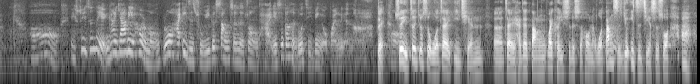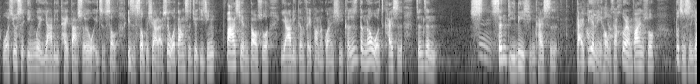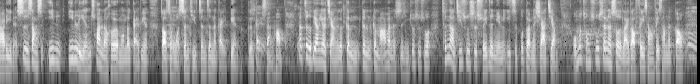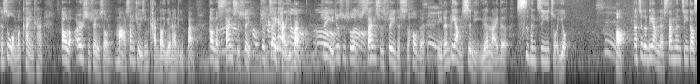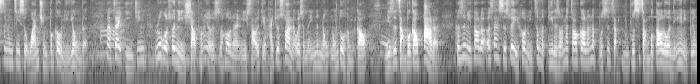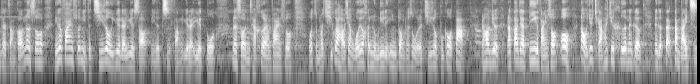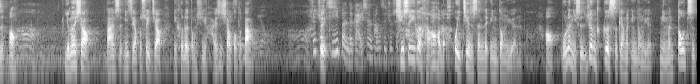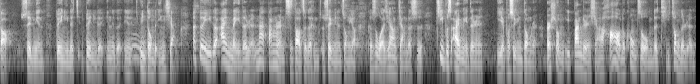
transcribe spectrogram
哦，哎，所以真的也，你看压力荷尔蒙，如果它一直处于一个上升的状态，也是跟很多疾病有关联啊。对，所以这就是我在以前，呃，在还在当外科医师的时候呢，我当时就一直解释说啊，我就是因为压力太大，所以我一直瘦，一直瘦不下来。所以我当时就已经发现到说压力跟肥胖的关系。可是等到我开始真正身身体力行开始改变了以后，我才赫然发现说。不只是压力呢，事实上是一一连串的荷尔蒙的改变，造成我身体真正的改变跟改善哈。那这个地方要讲一个更更更麻烦的事情，就是说成长激素是随着年龄一直不断的下降。我们从出生的时候来到非常非常的高，可是我们看一看到了二十岁的时候，马上就已经砍到原来的一半，到了三十岁就再砍一半。所以也就是说，三十岁的时候呢，你的量是你原来的四分之一左右。哦，那这个量呢，三分之一到四分之一是完全不够你用的。那在已经，如果说你小朋友的时候呢，你少一点还就算了，为什么？你的浓浓度很高，你只是长不高罢了。可是你到了二三十岁以后，你这么低的时候，那糟糕了，那不是长不是长不高的问题，因为你不用再长高。那时候你会发现说，你的肌肉越来越少，你的脂肪越来越多。那时候你才赫然发现说，我怎么奇怪，好像我有很努力的运动，可是我的肌肉不够大。然后就让大家第一个反应说，哦，那我就赶快去喝那个那个蛋蛋白质哦。有没有效？答案是你只要不睡觉，你喝的东西还是效果不大。哦，所以最基本的改善方式就是。其实一个很好的会健身的运动员，哦，无论你是任何各式各样的运动员，你们都知道睡眠对你的对你的那个运动的影响。那对于一个爱美的人，那当然知道这个很睡眠的重要。可是我这样讲的是，既不是爱美的人，也不是运动人，而是我们一般的人想要好好的控制我们的体重的人，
